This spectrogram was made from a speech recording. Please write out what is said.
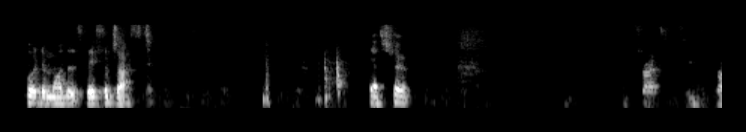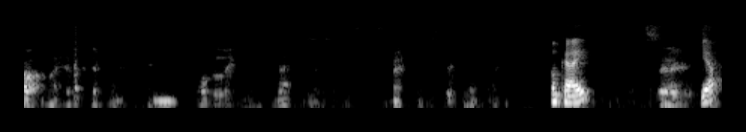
for the models they suggest. Yes, sure. I'm trying to think about my between modeling mechanisms, and mechanistic modeling. Okay, So. Yep.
